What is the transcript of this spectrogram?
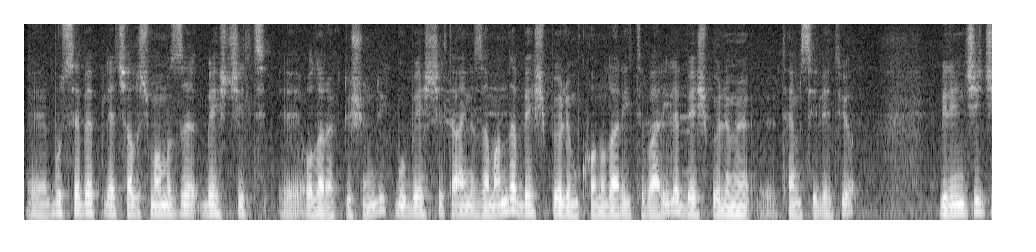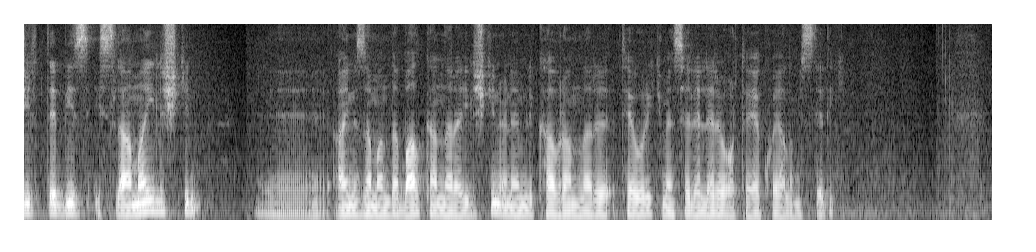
E, bu sebeple çalışmamızı 5 cilt e, olarak düşündük. Bu 5 cilt aynı zamanda 5 bölüm konular itibariyle 5 bölümü e, temsil ediyor. Birinci ciltte biz İslam'a ilişkin aynı zamanda Balkanlara ilişkin önemli kavramları, teorik meseleleri ortaya koyalım istedik.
